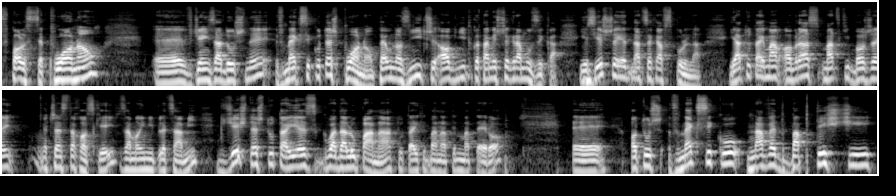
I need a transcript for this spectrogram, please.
w Polsce płoną e, w Dzień Zaduszny, w Meksyku też płoną. Pełno zniczy, ogni, tylko tam jeszcze gra muzyka. Jest jeszcze jedna cecha wspólna. Ja tutaj mam obraz Matki Bożej Częstochowskiej za moimi plecami. Gdzieś też tutaj jest Guadalupana, tutaj chyba na tym Matero. E, otóż w Meksyku nawet baptyści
